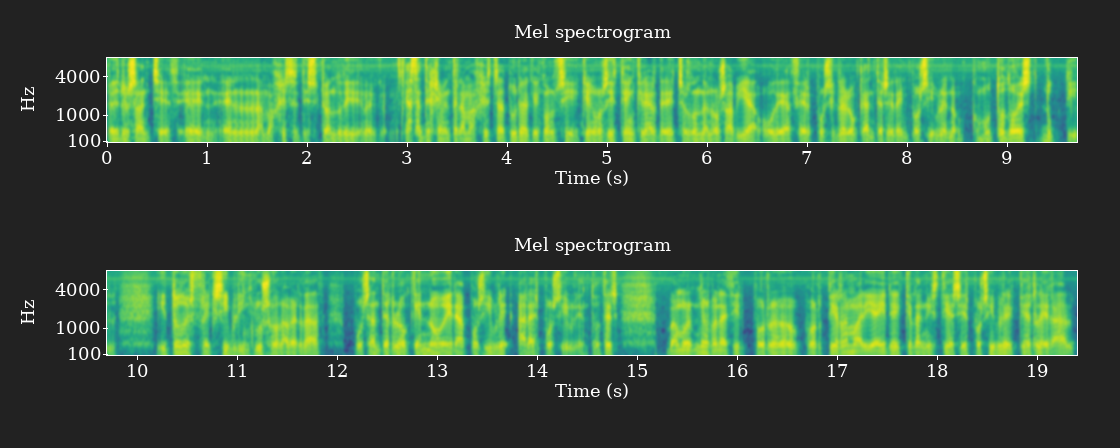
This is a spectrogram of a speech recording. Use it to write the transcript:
Pedro Sánchez en, la magistratura, situando estratégicamente la magistratura, que, consi que consiste en crear derechos donde no sabía o de hacer posible lo que antes era imposible, ¿no? Como todo es dúctil y todo es flexible, incluso la verdad, pues antes lo que no era posible, ahora es posible. Entonces, vamos, nos van a decir por, por tierra, mar y aire que la amnistía sí es posible, que es legal,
